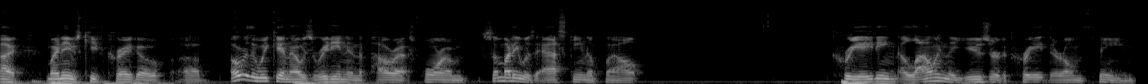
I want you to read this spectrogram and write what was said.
Hi, my name is Keith Craigo. Uh, over the weekend, I was reading in the Power Apps forum. Somebody was asking about creating, allowing the user to create their own theme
